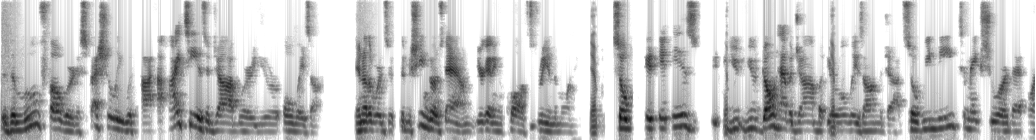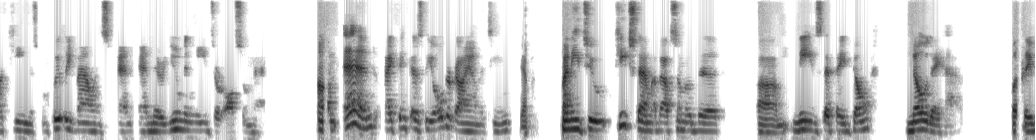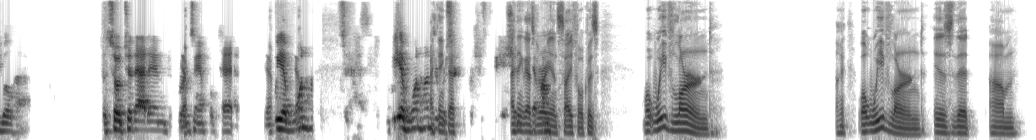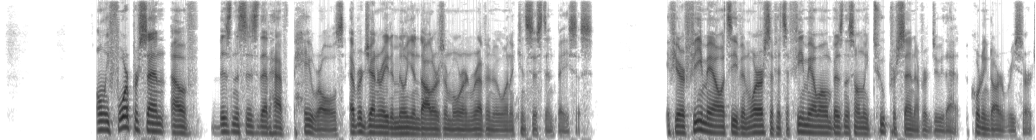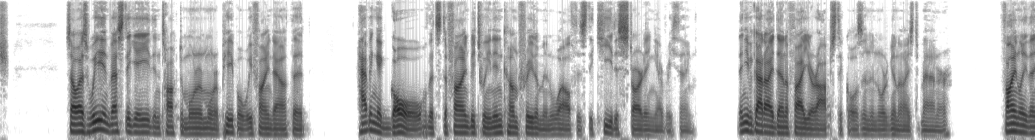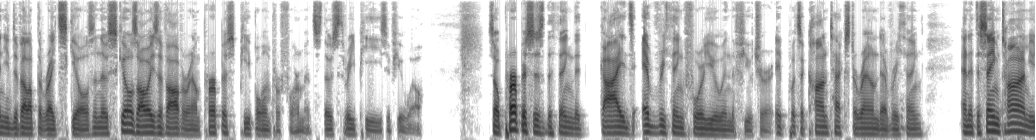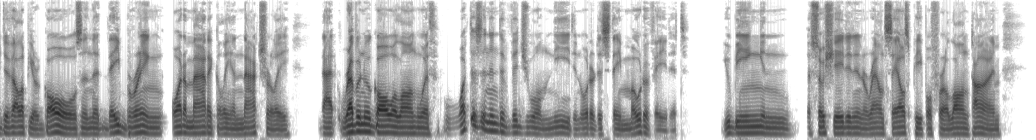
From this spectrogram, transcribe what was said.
The move forward, especially with IT, is a job where you're always on. In other words, if the machine goes down, you're getting a call. at three in the morning. Yep. So it, it is you you don't have a job, but you're yep. always on the job. So we need to make sure that our team is completely balanced and and their human needs are also met. Um, and I think as the older guy on the team, yep. I need to teach them about some of the um, needs that they don't know they have, but they will have. So to that end, for yep. example, Ted, yep. we have one. We have one hundred percent. I think that's very insightful because what we've learned okay, what we've learned is that um, only 4% of businesses that have payrolls ever generate a million dollars or more in revenue on a consistent basis. If you're a female, it's even worse. If it's a female owned business, only 2% ever do that, according to our research. So, as we investigate and talk to more and more people, we find out that having a goal that's defined between income, freedom, and wealth is the key to starting everything. Then you've got to identify your obstacles in an organized manner. Finally, then you develop the right skills, and those skills always evolve around purpose, people, and performance. Those three P's, if you will. So, purpose is the thing that guides everything for you in the future. It puts a context around mm-hmm. everything and at the same time you develop your goals and that they bring automatically and naturally that revenue goal along with what does an individual need in order to stay motivated? You being in associated and around salespeople for a long time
